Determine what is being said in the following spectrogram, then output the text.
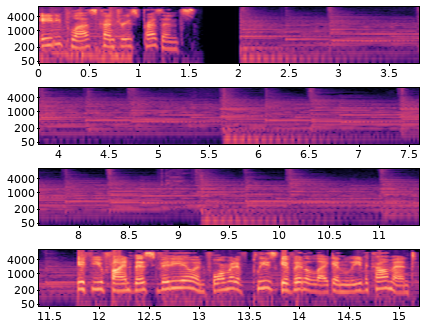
Eighty plus countries presence. If you find this video informative please give it a like and leave a comment.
